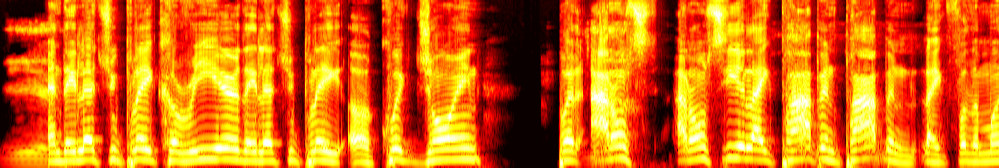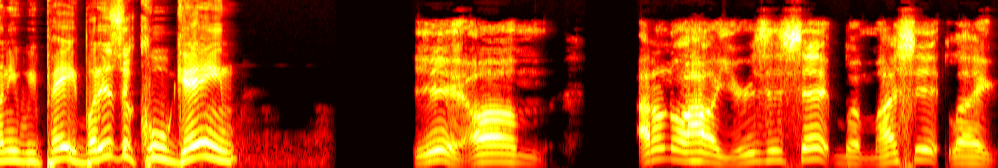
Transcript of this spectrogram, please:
Yeah. And they let you play career. They let you play a uh, quick join. But I don't I don't see it like popping, popping like for the money we paid. But it's a cool game. Yeah, um, I don't know how yours is set, but my shit, like,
